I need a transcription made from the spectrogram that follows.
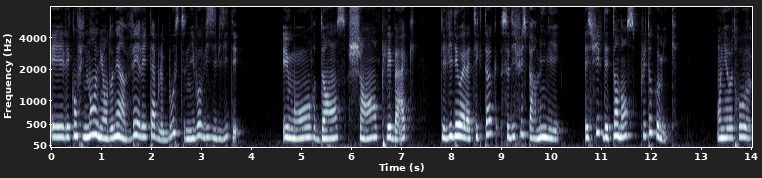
Et les confinements lui ont donné un véritable boost niveau visibilité. Humour, danse, chant, playback, les vidéos à la TikTok se diffusent par milliers et suivent des tendances plutôt comiques. On y retrouve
